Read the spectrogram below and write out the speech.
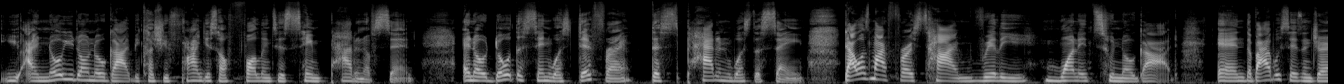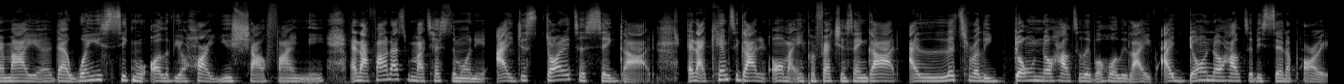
You, I know you don't know God because you find yourself falling into the same pattern of sin. And although the sin was different, this pattern was the same. That was my first time really wanting to know God. And the Bible says in Jeremiah that when you seek me with all of your heart, you shall find me. And I found that to be my testimony. I just started to seek God. And I came to God in all my imperfections, saying, God, I literally don't know how to live a holy life. I don't know how to be set apart.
